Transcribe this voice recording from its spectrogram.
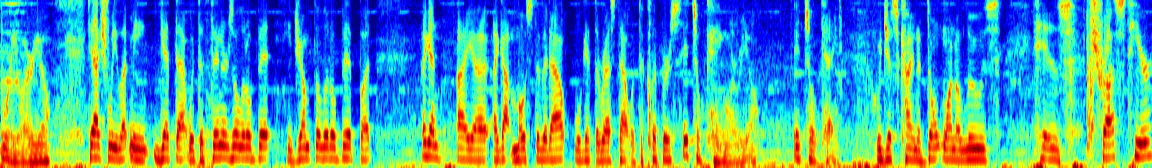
boy, Oreo. He actually let me get that with the thinners a little bit. He jumped a little bit, but again, I, uh, I got most of it out. We'll get the rest out with the clippers. It's okay, Oreo. It's okay. We just kind of don't want to lose his trust here.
